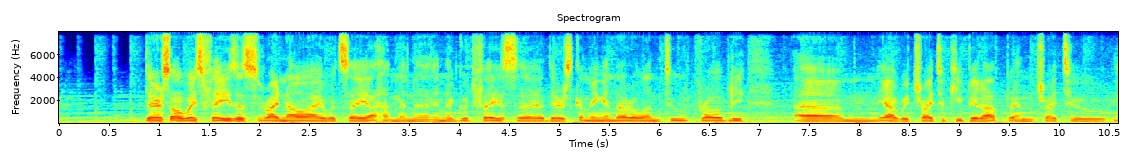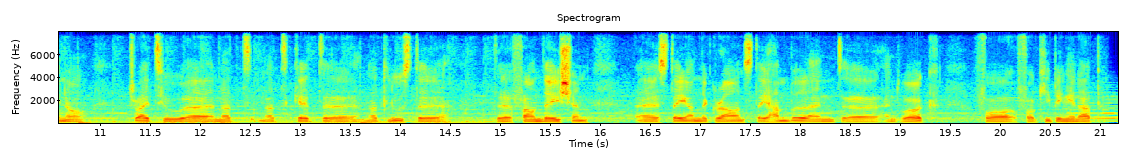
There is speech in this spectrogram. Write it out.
There's always phases. Right now i would say yeah, i'm in a, in a good phase. Uh, there's coming another one too probably. Um, yeah we try to keep it up and try to you know try to uh, not not get uh, not lose the the foundation stay on the ground, stay humble, and uh, and work for for keeping it up.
